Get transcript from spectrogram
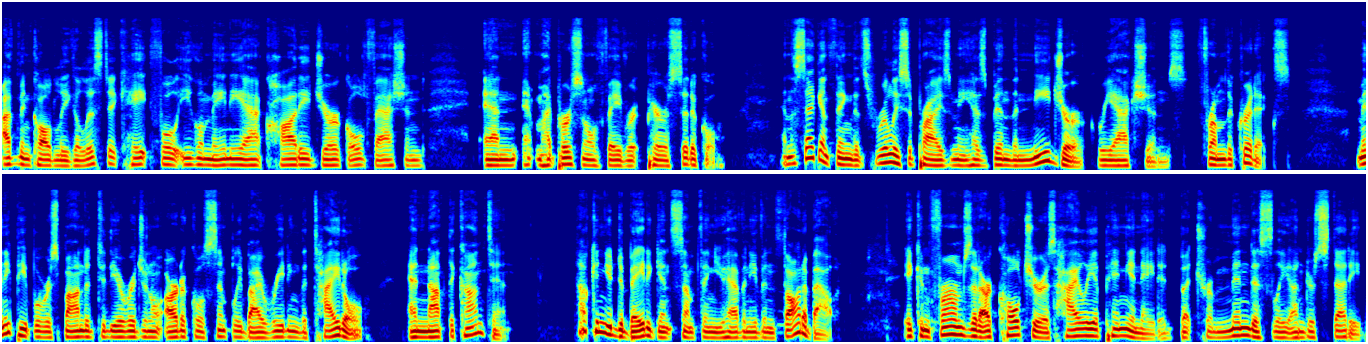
I've been called legalistic, hateful, egomaniac, haughty, jerk, old fashioned, and eh, my personal favorite, parasitical. And the second thing that's really surprised me has been the knee jerk reactions from the critics. Many people responded to the original article simply by reading the title and not the content. How can you debate against something you haven't even thought about? It confirms that our culture is highly opinionated but tremendously understudied.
